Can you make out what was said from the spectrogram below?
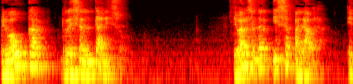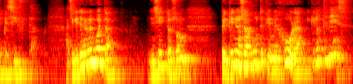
Pero va a buscar resaltar eso. Te va a resaltar esa palabra específica. Así que tenedlo en cuenta. Insisto, son pequeños ajustes que mejora y que los tenés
